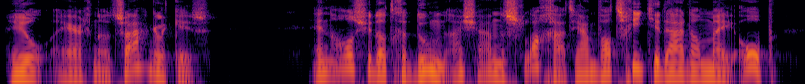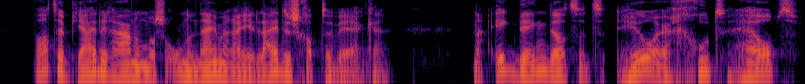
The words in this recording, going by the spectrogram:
heel erg noodzakelijk is. En als je dat gaat doen, als je aan de slag gaat, ja, wat schiet je daar dan mee op? Wat heb jij eraan om als ondernemer aan je leiderschap te werken? Nou, ik denk dat het heel erg goed helpt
